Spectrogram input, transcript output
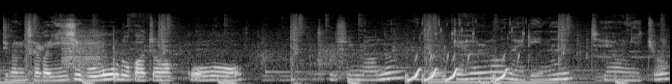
지금 제가 25호로 가져왔고 보시면은 이렇게 흘러내리는 제형이죠.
